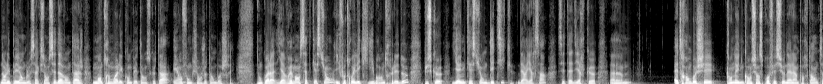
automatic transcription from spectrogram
Dans les pays anglo-saxons, c'est davantage montre-moi les compétences que tu as et en fonction, je t'embaucherai. Donc voilà, il y a vraiment cette question. Il faut trouver l'équilibre entre les deux, puisqu'il y a une question d'éthique derrière ça. C'est-à-dire que euh, être embauché quand on a une conscience professionnelle importante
